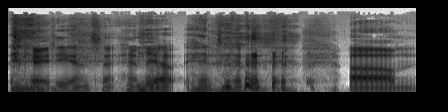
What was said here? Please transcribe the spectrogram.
Katie and. Yep, hint, hint. um,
